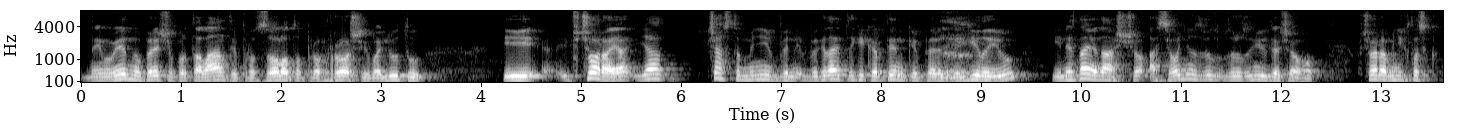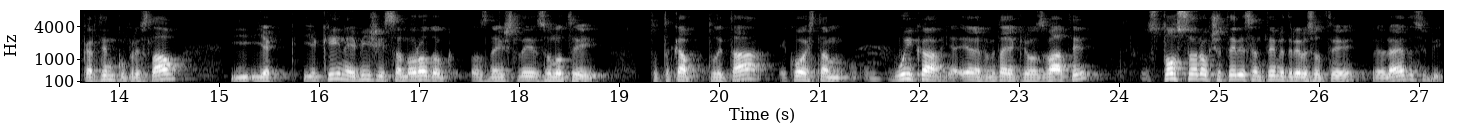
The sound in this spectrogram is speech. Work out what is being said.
неймовірну притчу про таланти, про золото, про гроші, валюту. І вчора я, я часто мені викидають такі картинки перед неділею, і не знаю на що, а сьогодні зрозумів для чого. Вчора мені хтось картинку прислав, як, який найбільший самородок знайшли золотий. То така плита якогось там вуйка, я, не пам'ятаю, як його звати, 144 сантиметри висоти. Уявляєте собі?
